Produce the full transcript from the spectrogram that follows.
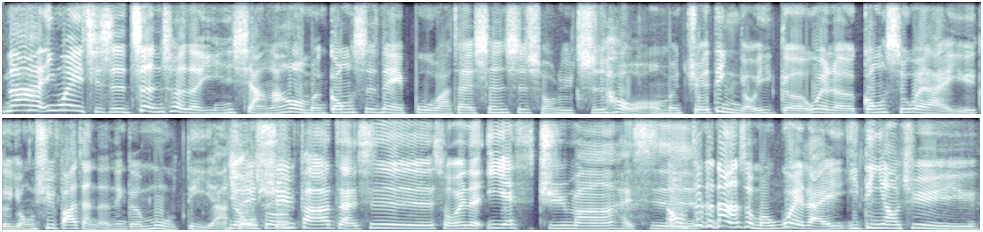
那因为其实政策的影响，然后我们公司内部啊，在深思熟虑之后、哦，我们决定有一个为了公司未来有一个永续发展的那个目的啊，永续发展是所谓的 ESG 吗？还是哦，这个当然是我们未来一定要去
